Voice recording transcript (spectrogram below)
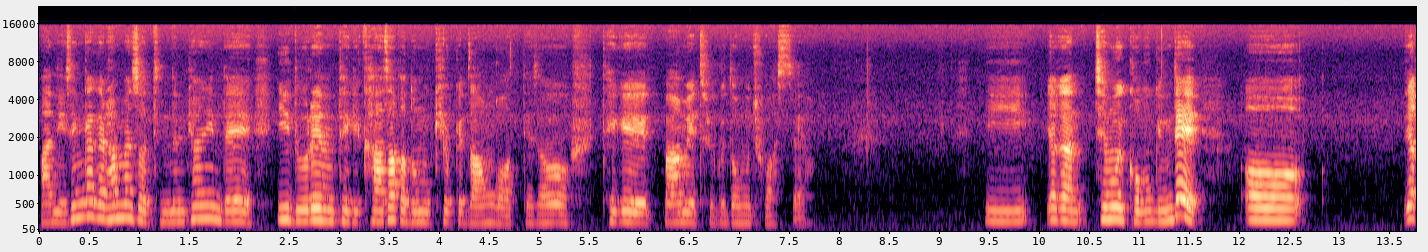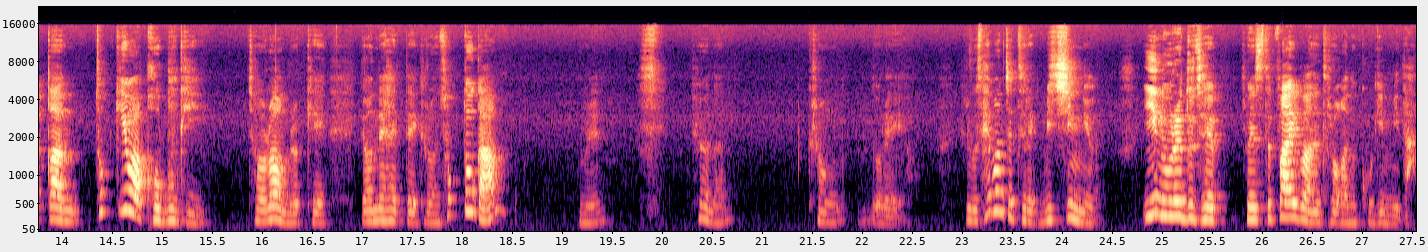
많이 생각을 하면서 듣는 편인데 이 노래는 되게 가사가 너무 귀엽게 나온 것 같아서 되게 마음에 들고 너무 좋았어요. 이 약간 제목이 거북인데 어 약간 토끼와 거북이처럼 이렇게 연애할 때 그런 속도감을 표현한 그런 노래예요. 그리고 세 번째 트랙 Missing You 이 노래도 제 베스트 5 안에 들어가는 곡입니다.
